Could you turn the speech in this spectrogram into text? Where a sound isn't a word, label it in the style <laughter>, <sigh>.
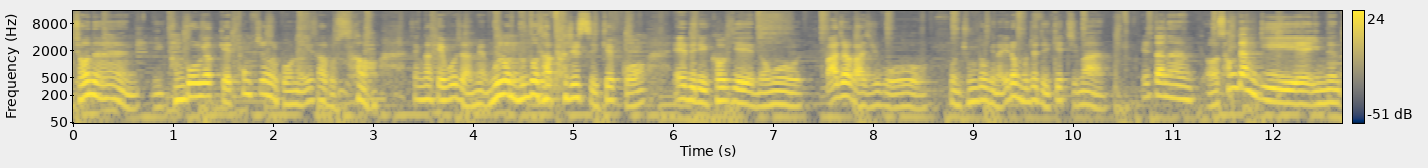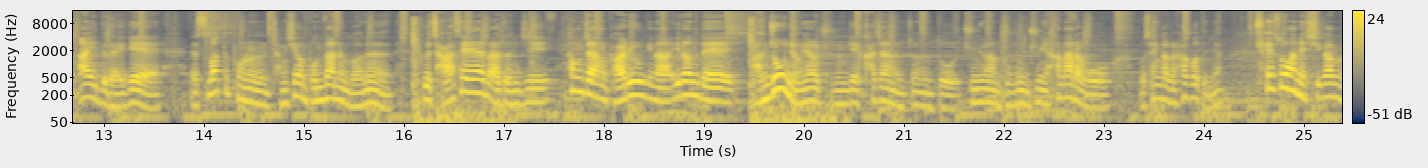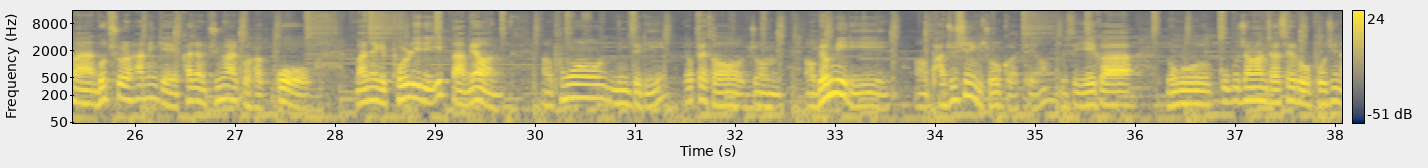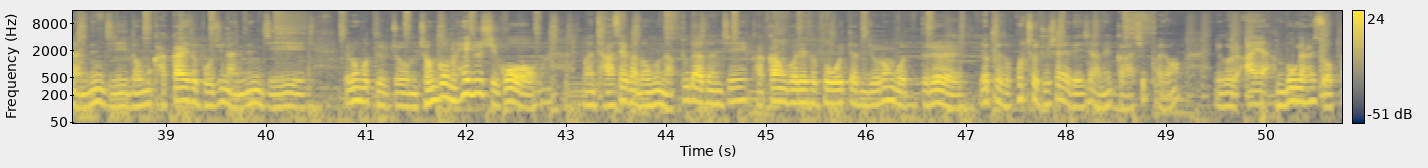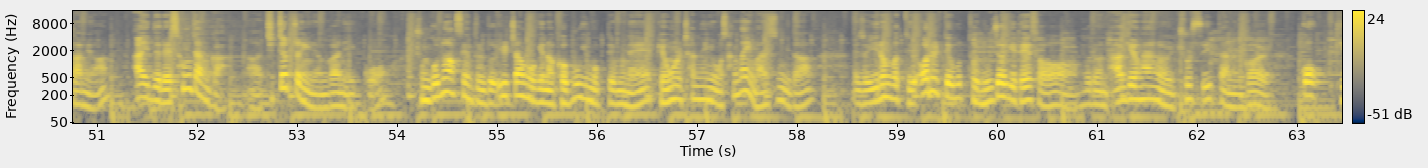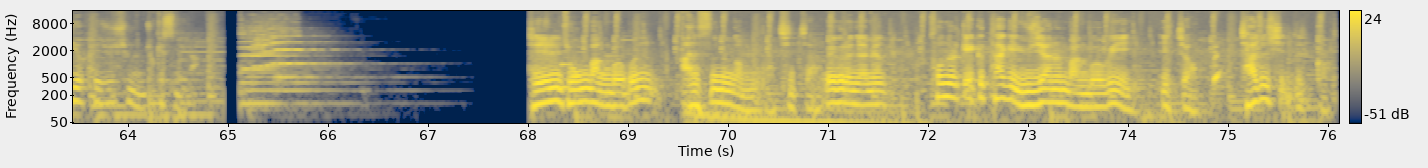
저는 이 근골격계 통증을 보는 의사로서 <laughs> 생각해 보자면 물론 눈도 나빠질 수 있겠고 애들이 거기에 너무 빠져가지고 폰 중독이나 이런 문제도 있겠지만 일단은 어, 성장기에 있는 아이들에게 스마트폰을 장시간 본다는 거는 그 자세라든지 성장 발육이나 이런데 안 좋은 영향을 주는 게 가장 저는 또 중요한 부분 중에 하나라고 또 생각을 하거든요. 최소한의 시간만 노출을 하는 게 가장 중요할 것 같고 만약에 볼 일이 있다면 어, 부모님들이 옆에서 좀 어, 면밀히 어, 봐주시는 게 좋을 것 같아요. 그래서 얘가 너무 꾸부정한 자세로 보진 않는지, 너무 가까이서 보진 않는지, 이런 것들 좀 점검을 해주시고, 만 자세가 너무 나쁘다든지, 가까운 거리에서 보고 있다든지, 이런 것들을 옆에서 고쳐 주셔야 되지 않을까 싶어요. 이걸 아예 안 보게 할 수 없다면, 아이들의 성장과 어, 직접적인 연관이 있고, 중고등학생들도 일자목이나 거북이목 때문에 병원을 찾는 경우가 상당히 많습니다. 그래서 이런 것들이 어릴 때부터 누적이 돼서 그런 악영향을 줄 수 있다는 걸 꼭 기억해 주시면 좋겠습니다. 제일 좋은 방법은 안 쓰는 겁니다. 진짜. 왜 그러냐면 손을 깨끗하게 유지하는 방법이 있죠. 자주 씻을 거.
